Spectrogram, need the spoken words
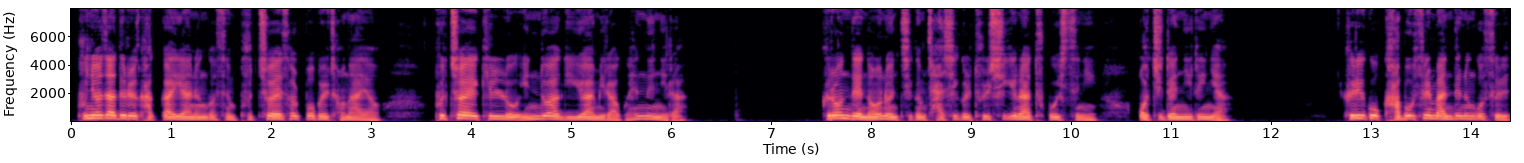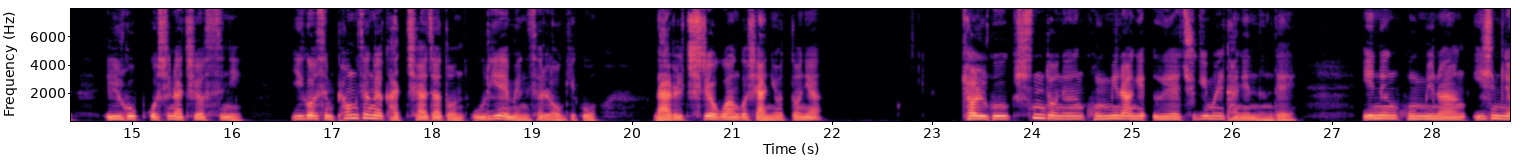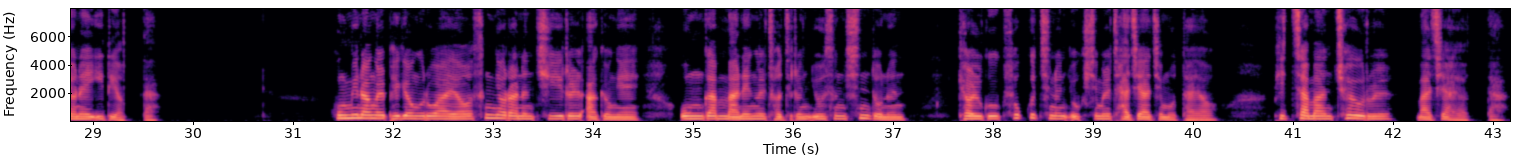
부녀자들을 가까이 하는 것은 부처의 설법을 전하여 부처의 길로 인도하기 위함이라고 했느니라. 그런데 너는 지금 자식을 둘씩이나 두고 있으니 어찌 된 일이냐? 그리고 갑옷을 만드는 곳을 일곱 곳이나 지었으니 이것은 평생을 같이 하자던 우리의 맹세를 어기고 나를 치려고 한 것이 아니었더냐? 결국 신도는 공민왕에 의해 죽임을 당했는데 이는 공민왕 20년의 일이었다. 공민왕을 배경으로 하여 승려라는 지위를 악용해 온갖 만행을 저지른 요승 신도는 결국 솟구치는 욕심을 자제하지 못하여 비참한 최후를 맞이하였다.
